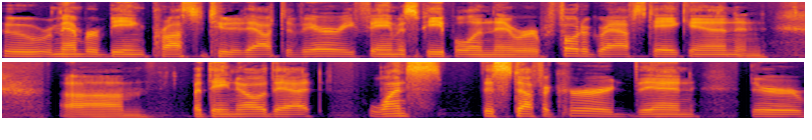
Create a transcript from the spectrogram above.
who remember being prostituted out to very famous people, and there were photographs taken, and um, but they know that once this stuff occurred, then their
